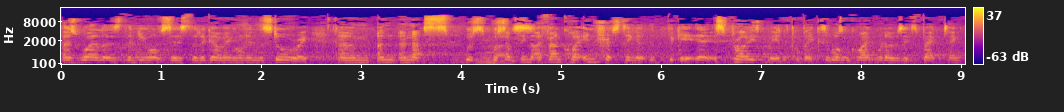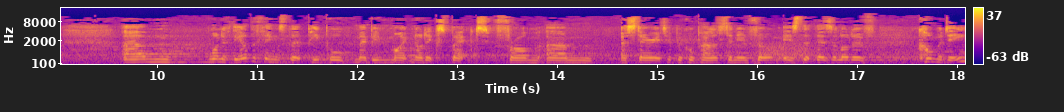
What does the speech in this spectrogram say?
as well as the nuances that are going on in the story. Um, and, and that's was, was Nice. something that I found quite interesting at the beginning. It surprised me a little bit because it wasn't quite what I was expecting. Um, one of the other things that people maybe might not expect from um, a stereotypical Palestinian film is that there's a lot of comedy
